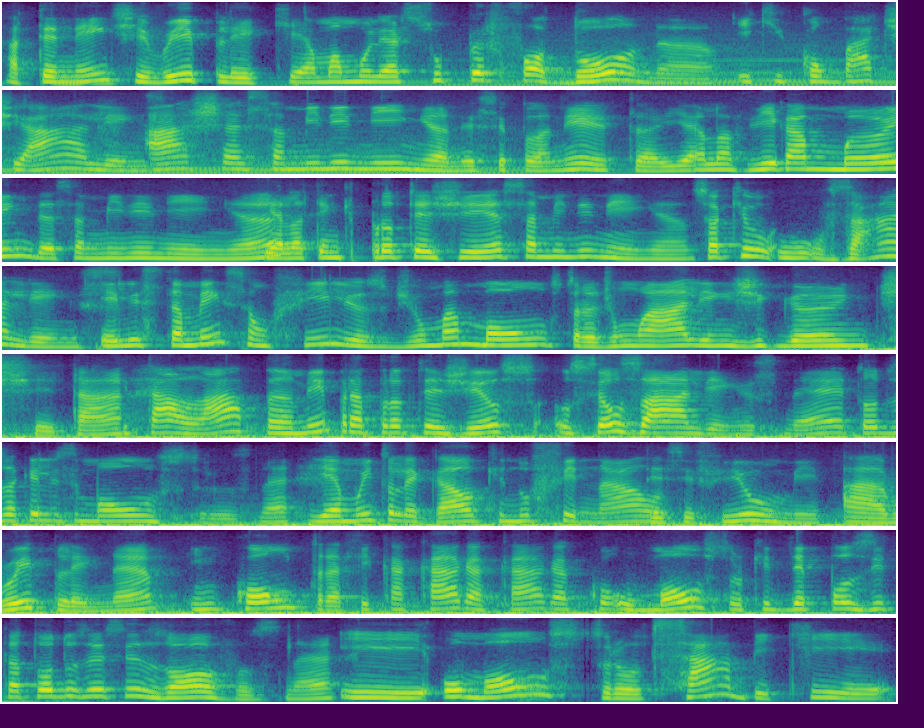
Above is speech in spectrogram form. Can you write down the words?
a Tenente Ripley, que é uma mulher super fodona e que combate aliens, acha essa menininha nesse planeta e ela vira a mãe dessa menininha e ela tem que proteger essa menininha. Só que o- os aliens, eles também são filhos de uma monstra, de um alien gigante, tá? Que tá lá também para proteger os, os seus aliens, né? Todos aqueles monstros, né? E é muito legal que no final desse filme, a Ripley, né, encontra, fica cara a cara com o monstro que deposita todos esses ovos, né? E o monstro sabe que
